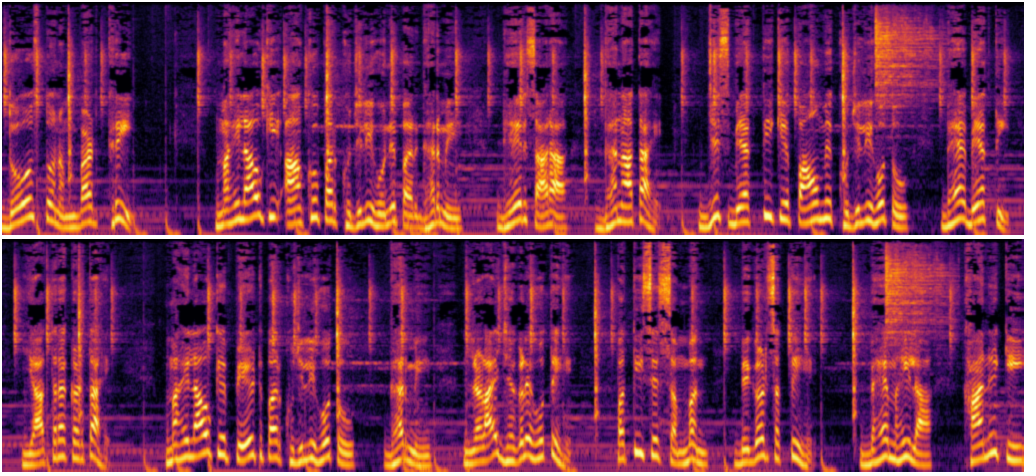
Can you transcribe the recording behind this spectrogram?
दोस्तों नंबर थ्री, महिलाओं की आँखों पर खुजली होने पर घर में ढेर सारा धन आता है। जिस व्यक्ति के पाँव में खुजली हो तो वह व्यक्ति यात्रा करता है। महिलाओं के पेट पर खुजली हो तो घर में लड़ाई झगड़े होते हैं। पति से संबंध बिगड़ सकते हैं। वह महिला खाने की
